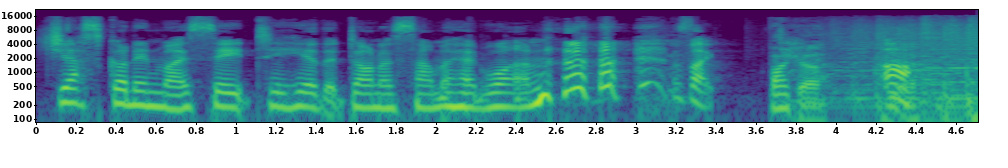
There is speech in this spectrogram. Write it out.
just got in my seat to hear that Donna Summer had won. I was like, Bugger. Ah, just a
